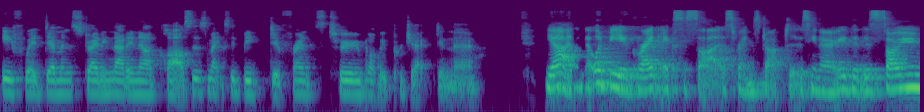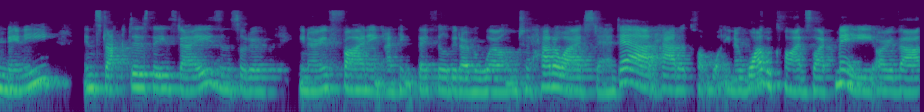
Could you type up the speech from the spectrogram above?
if we're demonstrating that in our classes makes a big difference to what we project in there yeah, that would be a great exercise for instructors. You know, there's so many instructors these days, and sort of, you know, finding, I think they feel a bit overwhelmed to how do I stand out? How to, what, you know, why would clients like me over,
